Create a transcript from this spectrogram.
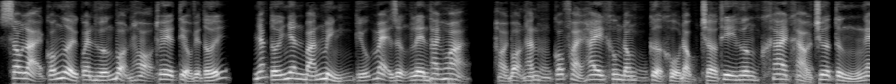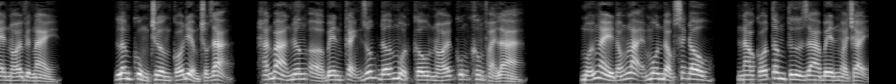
sau lại có người quen hướng bọn họ thuê tiểu viện tới, nhắc tới nhân bán mình cứu mẹ dựng lên thai họa, hỏi bọn hắn có phải hay không đóng cửa khổ độc chờ thi hương khai khảo chưa từng nghe nói việc này. Lâm cùng trường có điểm chột dạ, hắn bà nương ở bên cạnh giúp đỡ một câu nói cũng không phải là. Mỗi ngày đóng lại môn đọc sách đâu, nào có tâm tư ra bên ngoài chạy.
